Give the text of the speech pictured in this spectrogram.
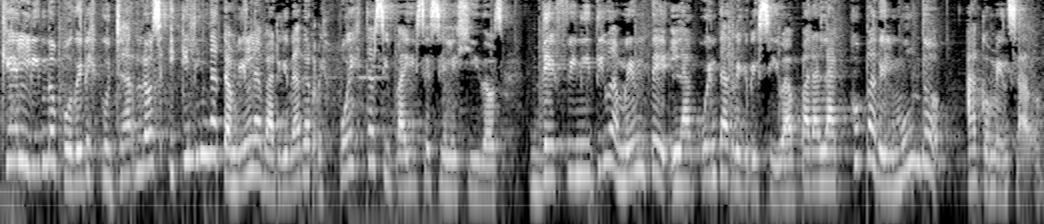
Qué lindo poder escucharlos y qué linda también la variedad de respuestas y países elegidos. Definitivamente la cuenta regresiva para la Copa del Mundo ha comenzado.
